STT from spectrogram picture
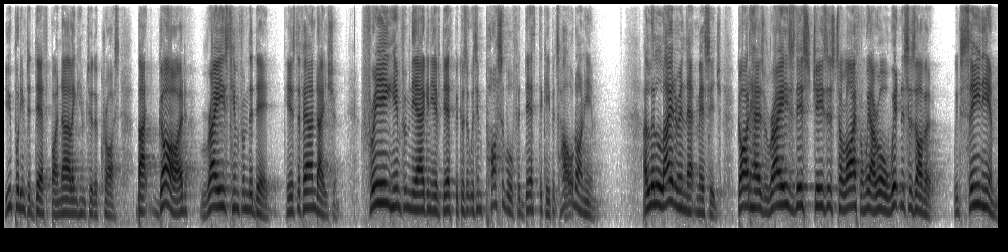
you put him to death by nailing him to the cross. But God raised him from the dead. Here's the foundation freeing him from the agony of death because it was impossible for death to keep its hold on him. A little later in that message, God has raised this Jesus to life, and we are all witnesses of it. We've seen him.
